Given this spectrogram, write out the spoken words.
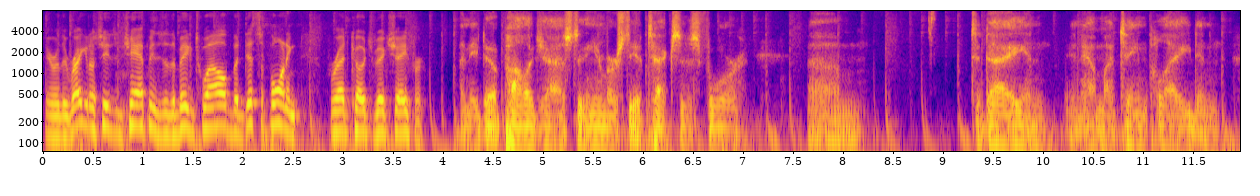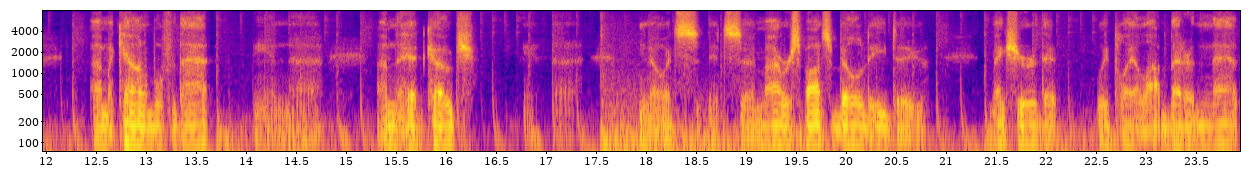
They were the regular season champions of the Big 12, but disappointing for head coach Vic Schaefer. I need to apologize to the University of Texas for um, today and, and how my team played, and I'm accountable for that. And uh, I'm the head coach. And, uh, you know, it's it's uh, my responsibility to make sure that we play a lot better than that.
